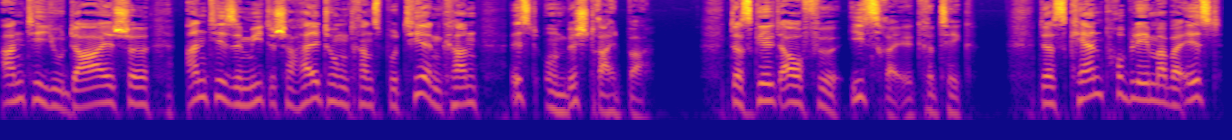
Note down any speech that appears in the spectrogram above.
antijudaische, antisemitische Haltungen transportieren kann, ist unbestreitbar. Das gilt auch für Israel-Kritik. Das Kernproblem aber ist,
